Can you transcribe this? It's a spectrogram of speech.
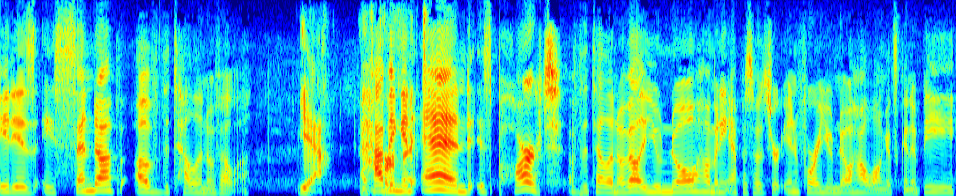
it is a send up of the telenovela. Yeah. having perfect. an end is part of the telenovela. You know how many episodes you're in for. You know how long it's going to be.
